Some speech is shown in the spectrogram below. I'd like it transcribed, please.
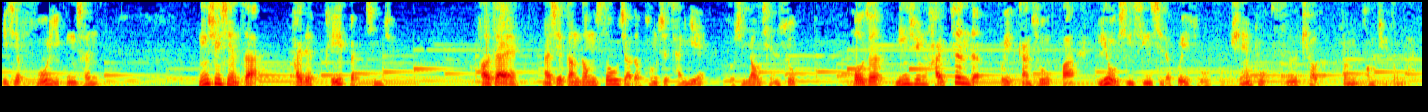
一些福利工程，明勋现在还得赔本进去。好在。那些刚刚收缴的矿石产业都是摇钱树，否则明勋还真的会干出把六星星系的贵族全部撕票的疯狂举动来。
